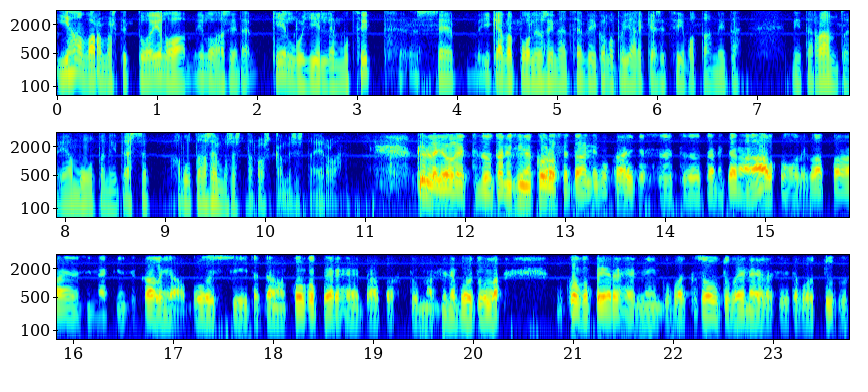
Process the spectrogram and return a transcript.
ihan varmasti tuo iloa, iloa sinne kellujille, mutta sitten se ikävä puoli on siinä, että sen viikonlopun jälkeen sitten siivotaan niitä, niitä rantoja ja muuta, niin tässä halutaan semmoisesta roskaamisesta eroa. Kyllä joo, että tota, niin siinä korostetaan niin kuin kaikessa, että tota, niin tämä on alkoholivapaa ensinnäkin, se kalja on pois siitä, tämä on koko perheen tapahtuma, sinne voi tulla koko perhe, niin kuin vaikka soutuveneellä siitä voi tu-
